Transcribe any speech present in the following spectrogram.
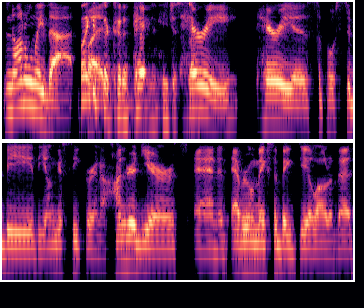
not only that, Well, I guess there could have been, and he just. Harry Harry is supposed to be the youngest seeker in a hundred years, and everyone makes a big deal out of it.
